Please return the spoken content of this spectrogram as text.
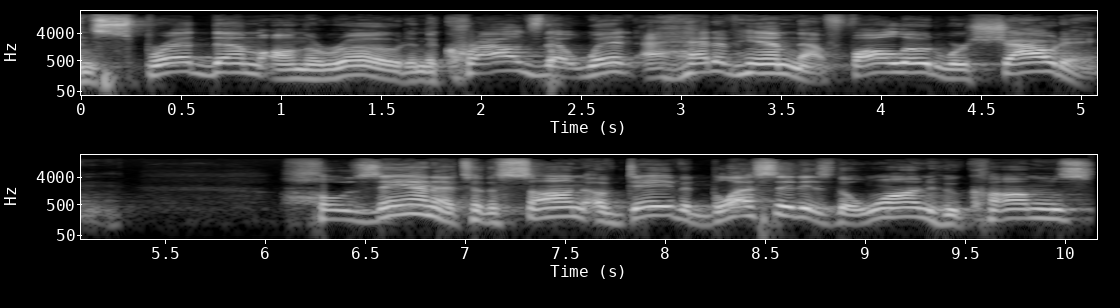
and spread them on the road. And the crowds that went ahead of him that followed were shouting, Hosanna to the Son of David. Blessed is the one who comes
